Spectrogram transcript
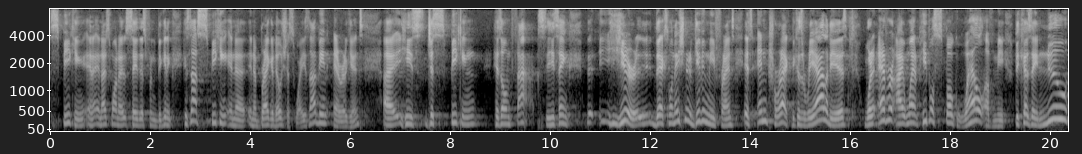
speaking, and, and I just want to say this from the beginning, he's not speaking in a, in a braggadocious way. He's not being arrogant. Uh, he's just speaking his own facts. He's saying, here, the explanation you're giving me, friends, is incorrect because the reality is, wherever I went, people spoke well of me because they knew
